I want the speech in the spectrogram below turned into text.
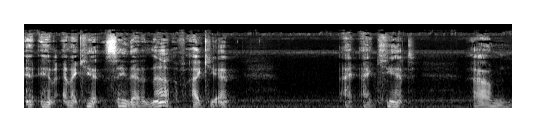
and, and, I can't say that enough. I can't, I, I can't um,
